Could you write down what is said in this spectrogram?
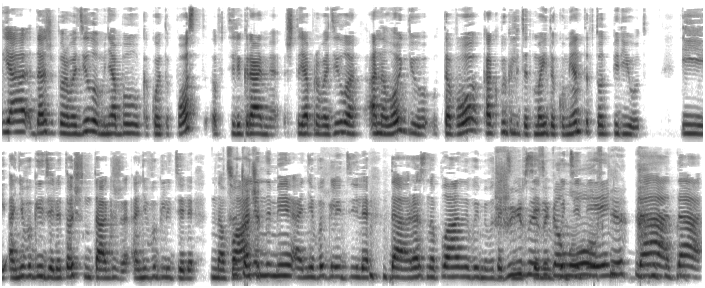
Я даже проводила, у меня был какой-то пост в Телеграме, что я проводила аналогию того, как выглядят мои документы в тот период. И они выглядели точно так же. Они выглядели наваленными, Цветочек. они выглядели, да, разноплановыми, вот этими Жирные всеми выделениями. Да, да.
